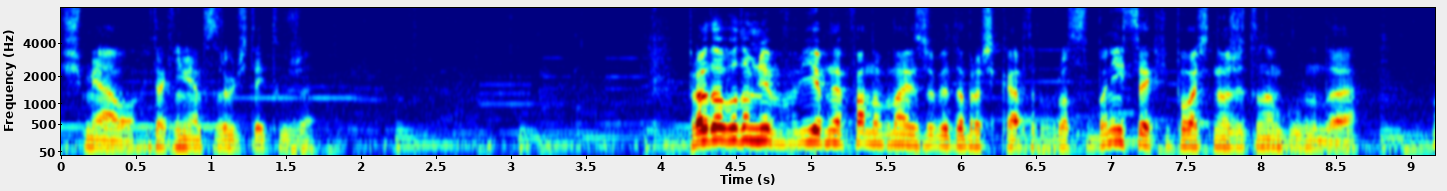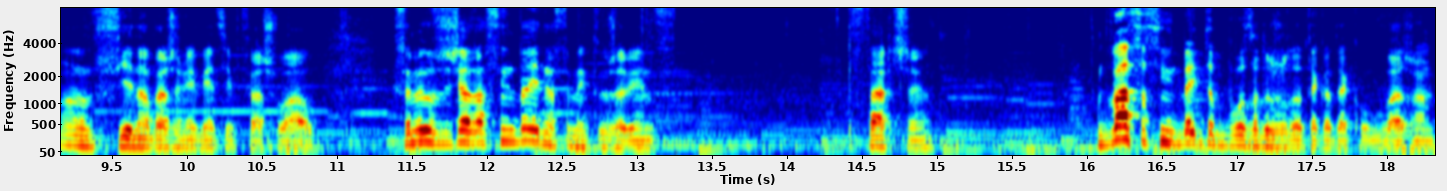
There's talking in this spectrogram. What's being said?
Śmiało. I tak nie miałem co zrobić w tej turze. Prawdopodobnie jebnę fanów Knives, żeby dobrać kartę po prostu, bo nie chcę ekwipować noży, to nam gówno da. No, jedno obrażenie więcej w twarz, wow. Chcemy użyć Assassin Blade w następnej turze, więc... Starczy. Dwa Assassin Blade to było za dużo do tego, tak uważam.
